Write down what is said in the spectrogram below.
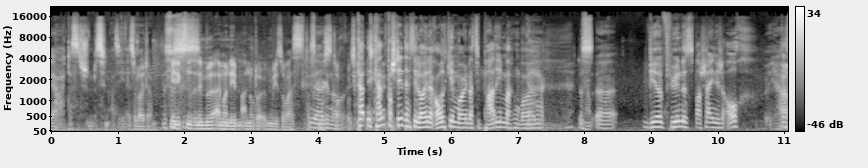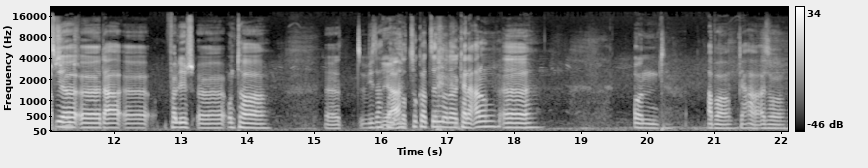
ja, das ist schon ein bisschen assi. Also Leute, Das wenigstens in den Mülleimer nebenan oder irgendwie sowas. Das ja, genau. Ich kann, ich kann verstehen, dass die Leute rausgehen wollen, dass sie Party machen wollen. Ja, Das, äh, wir fühlen es wahrscheinlich auch, Ja, dass wir äh, da äh, völlig äh, unter, äh, wie sagt Ja. man, unterzuckert sind oder keine Ahnung. Äh, und, aber ja, also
